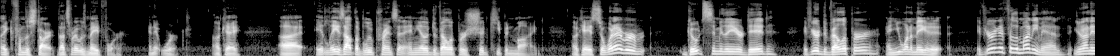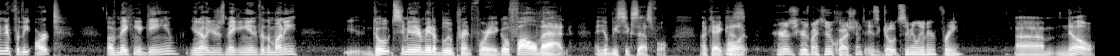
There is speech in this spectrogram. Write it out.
like from the start. That's what it was made for and it worked. Okay? Uh, it lays out the blueprints that any other developers should keep in mind. Okay? So whatever Goat Simulator did, if you're a developer and you want to make it, if you're in it for the money, man, you're not in it for the art of making a game, you know, you're just making it for the money, Goat Simulator made a blueprint for you. Go follow that, and you'll be successful. Okay, because here's here's my two questions: Is Goat Simulator free? um, no,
